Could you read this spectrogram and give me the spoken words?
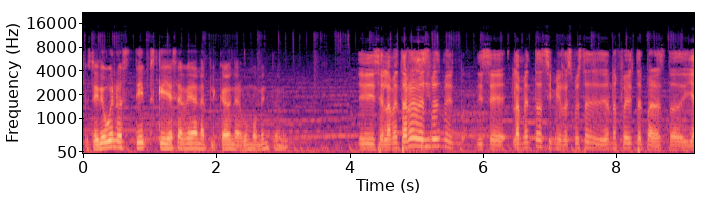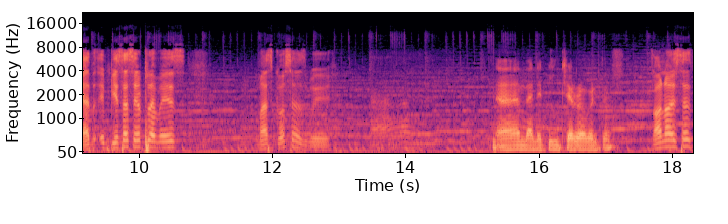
Pues te dio buenos tips que ya se habían aplicado en algún momento, ¿no? Y dice, lamentar después me dice, lamento si mi respuesta no fue tal para esto. Y ya empieza a hacer otra vez más cosas, güey. Ah. Ándale, pinche Robert. ¿eh? No, no, estas,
